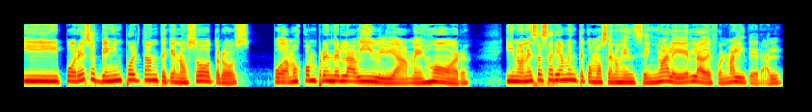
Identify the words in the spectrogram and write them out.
Y por eso es bien importante que nosotros podamos comprender la Biblia mejor y no necesariamente como se nos enseñó a leerla de forma literal.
